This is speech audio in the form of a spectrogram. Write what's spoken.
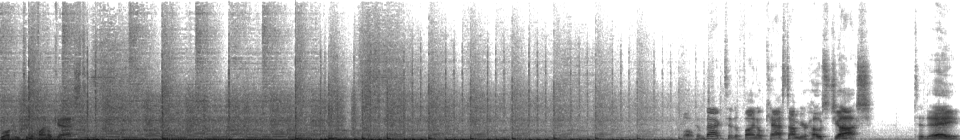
Welcome to the final cast. Welcome back to the final cast. I'm your host, Josh. Today,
